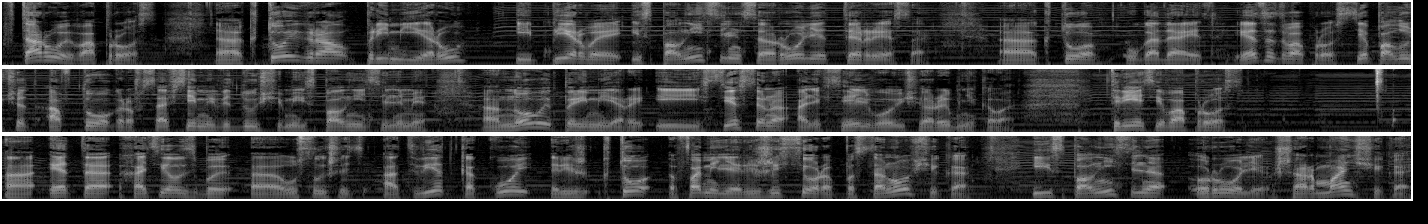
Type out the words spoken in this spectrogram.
Второй вопрос. Э, кто играл премьеру и первая исполнительница роли Тереса? Э, Кто угадает этот вопрос, те получат автограф со всеми ведущими исполнителями э, новой премьеры и, естественно, Алексея Львовича Рыбникова. Третий вопрос. А, Это хотелось бы э, услышать ответ, какой, кто фамилия режиссера-постановщика и исполнителя роли шарманщика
